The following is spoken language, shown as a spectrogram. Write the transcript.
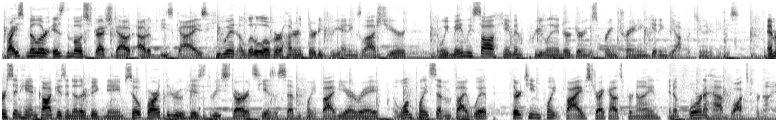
Bryce Miller is the most stretched out out of these guys. He went a little over 133 innings last year, and we mainly saw him and Prelander during spring training getting the opportunities. Emerson Hancock is another big name. So far through his three starts, he has a 7.5 ERA, a 1.75 whip, 13.5 strikeouts per nine, and a 4.5 walks per nine.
